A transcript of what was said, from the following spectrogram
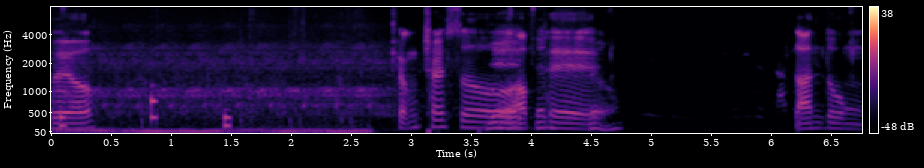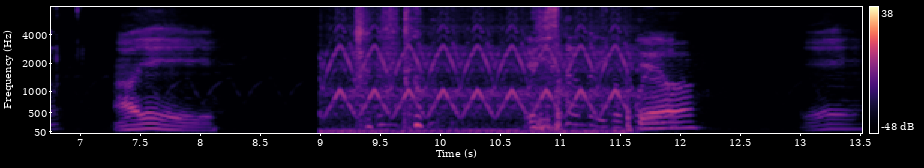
왜요? 경찰서 예, 앞에 됐어요. 난동 아, 예, 예, 예. 이 사람들 이거 보여? 예.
